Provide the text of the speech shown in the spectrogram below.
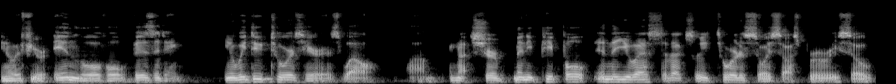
You know, if you're in Louisville visiting, you know we do tours here as well. Um, I'm not sure many people in the U.S. have actually toured a soy sauce brewery, so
